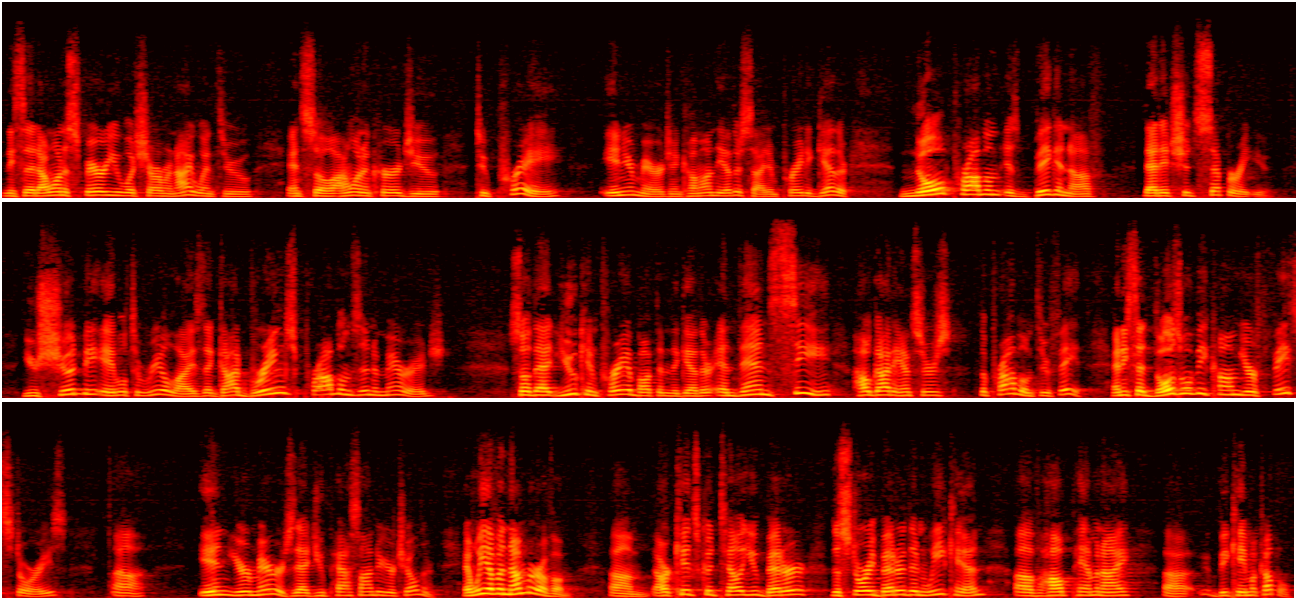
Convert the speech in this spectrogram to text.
And he said, I want to spare you what Sharma and I went through, and so I want to encourage you to pray in your marriage and come on the other side and pray together. No problem is big enough that it should separate you. You should be able to realize that God brings problems into marriage so that you can pray about them together and then see how God answers the problem through faith. And he said, those will become your faith stories uh, in your marriage that you pass on to your children. And we have a number of them. Um, our kids could tell you better the story better than we can of how Pam and I uh, became a couple.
